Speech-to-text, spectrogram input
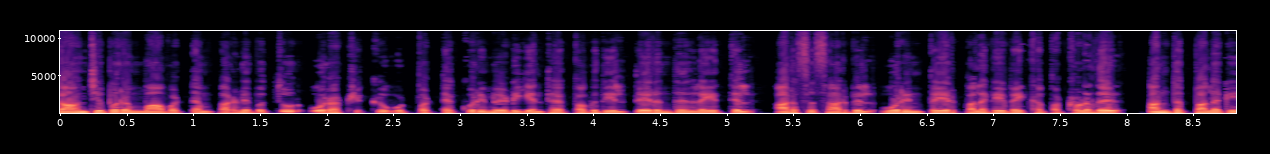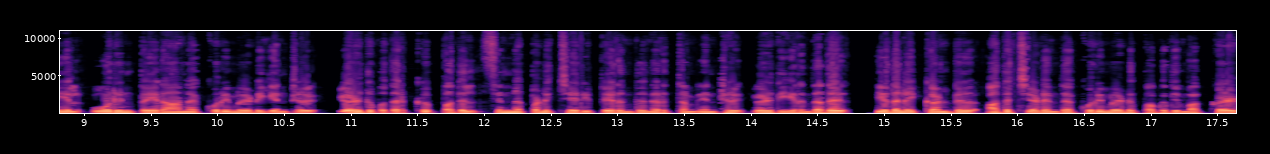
காஞ்சிபுரம் மாவட்டம் பரணிபுத்தூர் ஊராட்சிக்கு உட்பட்ட குறிமேடு என்ற பகுதியில் பேருந்து நிலையத்தில் அரசு சார்பில் ஊரின் பெயர் பலகை வைக்கப்பட்டுள்ளது. அந்த பலகையில் ஊரின் பெயரான குறிமேடு என்று எழுதுவதற்கு பதில் சின்னப்பணிச்சேரி பேருந்து நிறுத்தம் என்று எழுதியிருந்தது. இதனைக் கண்டு அதிர்ச்சியடைந்த குறிமேடு பகுதி மக்கள்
